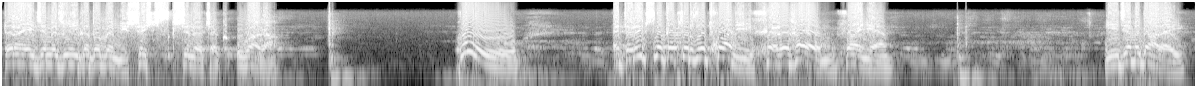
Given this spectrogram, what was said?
Teraz jedziemy z unikatowymi. 6 skrzyneczek, uwaga. Huu! Eteryczny kaptur z otchłani. He- fajnie. Jedziemy dalej.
